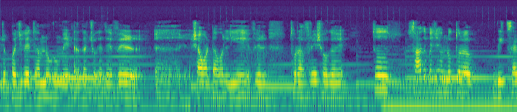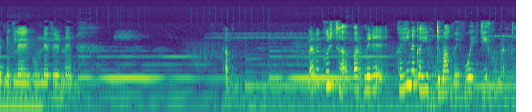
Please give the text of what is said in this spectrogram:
जब बज गए थे हम लोग रूम में एंटर कर चुके थे, फिर शावर टावर लिए, फिर थोड़ा फ्रेश हो गए। तो सात बजे हम लोग थोड़ा बीच साइड निकले घूमने फिरने। अब मैं भी खुश था, पर मेरे कहीं ना कहीं दिमाग में वो एक चीज़ घूम रहा था।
